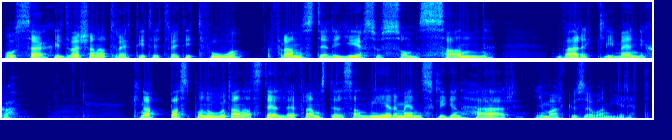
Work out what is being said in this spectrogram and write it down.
och särskilt verserna 30 till 32 framställer Jesus som sann, verklig människa. Knappast på något annat ställe framställs han mer mänsklig än här i Markus evangeliet.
